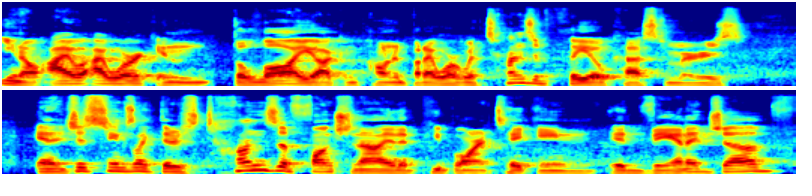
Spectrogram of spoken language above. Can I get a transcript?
you know, I, I work in the LawYaw component, but I work with tons of Clio customers. And it just seems like there's tons of functionality that people aren't taking advantage of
